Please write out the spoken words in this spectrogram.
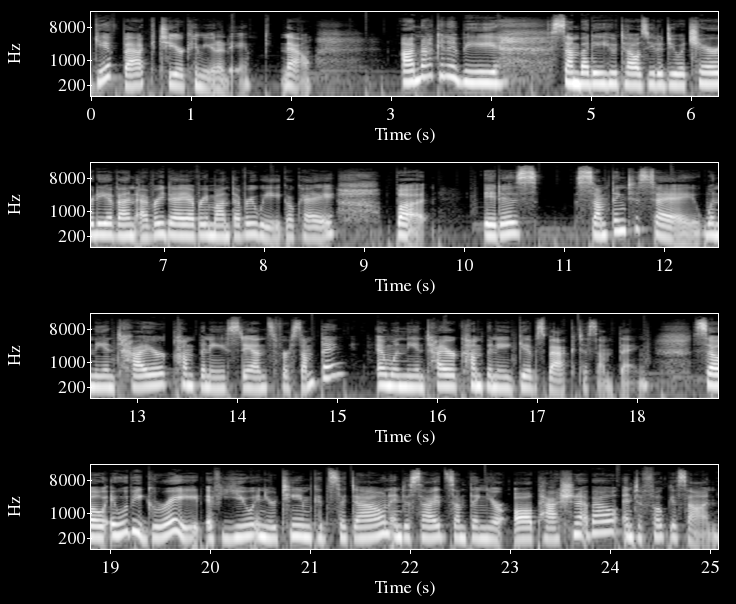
give back to your community. Now, I'm not going to be somebody who tells you to do a charity event every day, every month, every week, okay? But it is something to say when the entire company stands for something and when the entire company gives back to something. So it would be great if you and your team could sit down and decide something you're all passionate about and to focus on.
